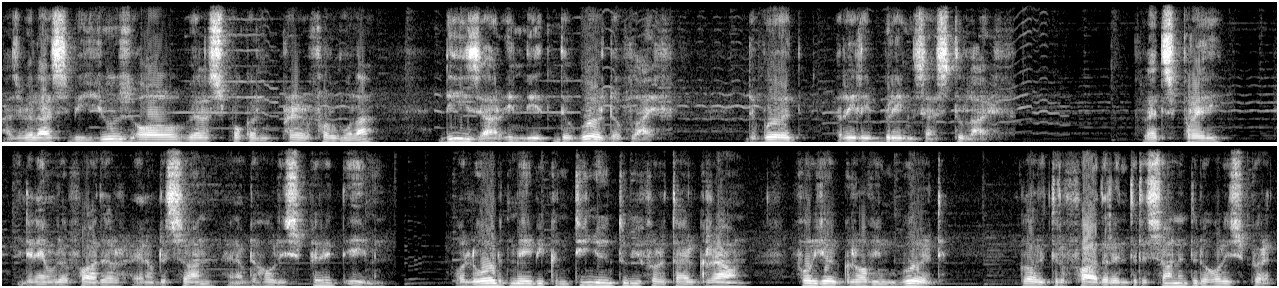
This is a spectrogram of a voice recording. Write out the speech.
as well as we use all well spoken prayer formula, these are indeed the word of life. The word really brings us to life. Let's pray. In the name of the Father, and of the Son, and of the Holy Spirit. Amen. O Lord, may we continue to be fertile ground for your growing word. Glory to the Father, and to the Son, and to the Holy Spirit,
